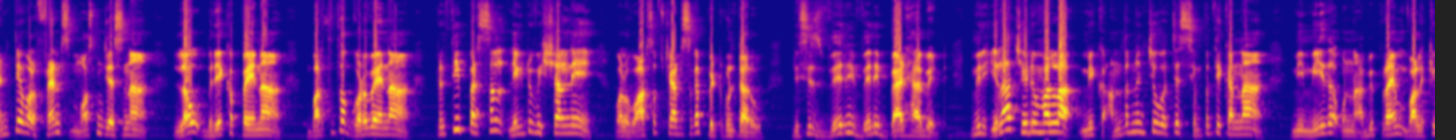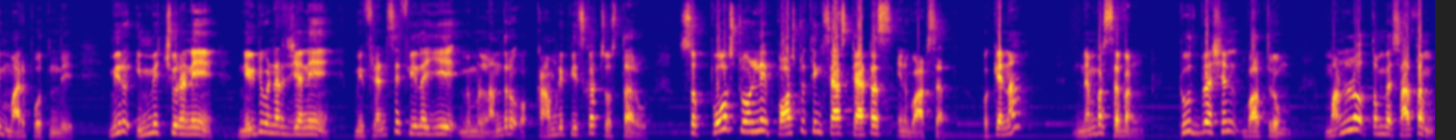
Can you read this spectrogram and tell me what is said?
అంటే వాళ్ళ ఫ్రెండ్స్ మోసం చేసినా లవ్ బ్రేకప్ అయినా భర్తతో గొడవ అయినా ప్రతి పర్సనల్ నెగిటివ్ విషయాల్ని వాళ్ళ వాట్సాప్ స్టేటస్గా పెట్టుకుంటారు. This is very very bad habit మీరు ఇలా చేయడం వల్ల మీకు అందరి నుంచి వచ్చే సింపతి కన్నా మీ మీద ఉన్న అభిప్రాయం వాళ్ళకి మారిపోతుంది. మీరు ఇమ్మెచ్యూర్ అని నెగిటివ్ ఎనర్జీ అని మీ ఫ్రెండ్సే ఫీల్ అయ్యి మిమ్మల్ని అందరూ ఒక కామెడీ పీస్గా చూస్తారు. So post only positive things as status in WhatsApp ఓకేనా number seven toothbrush and bathroom మనలో తొంభై శాతం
